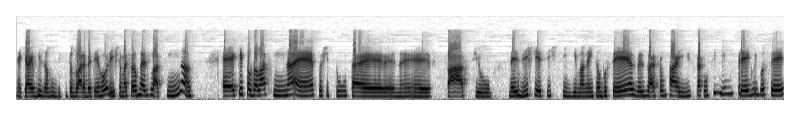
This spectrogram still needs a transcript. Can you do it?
né? Que é a visão de que todo árabe é terrorista, mas para as mulheres latinas, é que toda latina é prostituta, é, né, é fácil, né? existe esse estigma, né? Então você às vezes vai para um país para conseguir um emprego e você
